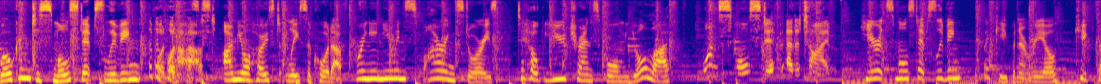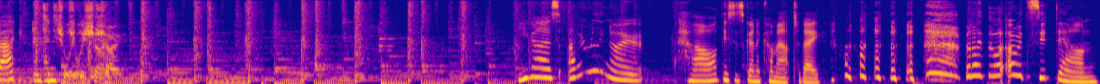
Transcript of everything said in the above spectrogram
Welcome to Small Steps Living, the, podcast. I'm your host, Lisa Corduff, bringing you inspiring stories to help you transform your life one small step at a time. Here at Small Steps Living, we're keeping it real. Kick back and, enjoy, enjoy, the show. show. You guys, I don't really know how this is going to come out today, but I thought I would sit down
